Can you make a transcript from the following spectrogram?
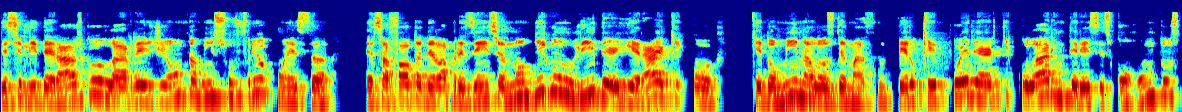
desse liderazgo, a região também sofreu com essa essa falta de la presença. Não digo um líder hierárquico que domina os demais, pero que pode articular interesses conjuntos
